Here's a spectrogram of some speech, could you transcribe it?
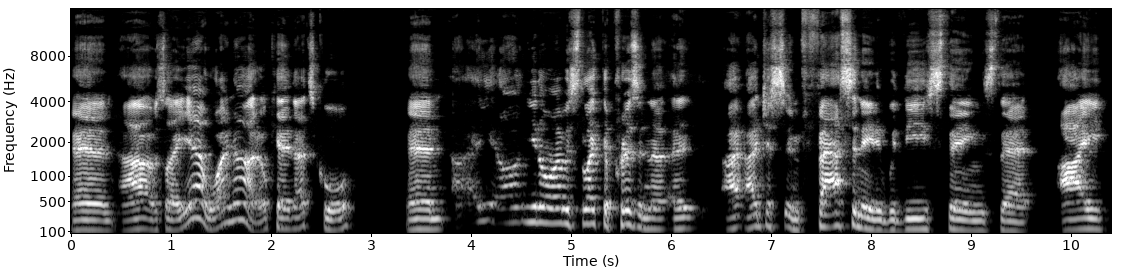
And i was like yeah why not? Okay that's cool. And I, you know you know i was like the prison. I, I just am fascinated with these things that i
